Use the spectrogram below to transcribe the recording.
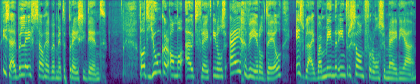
die zij beleefd zou hebben met de president. Wat Jonker allemaal uitvreet in ons eigen werelddeel is blijkbaar minder interessant voor onze media.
